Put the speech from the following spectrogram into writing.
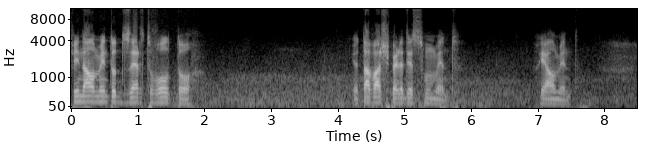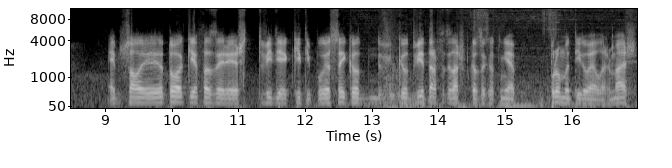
Finalmente o deserto voltou. Eu estava à espera desse momento. Realmente. É pessoal, eu estou aqui a fazer este vídeo aqui, tipo, eu sei que eu, que eu devia estar a fazer elas por causa que eu tinha prometido elas, mas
